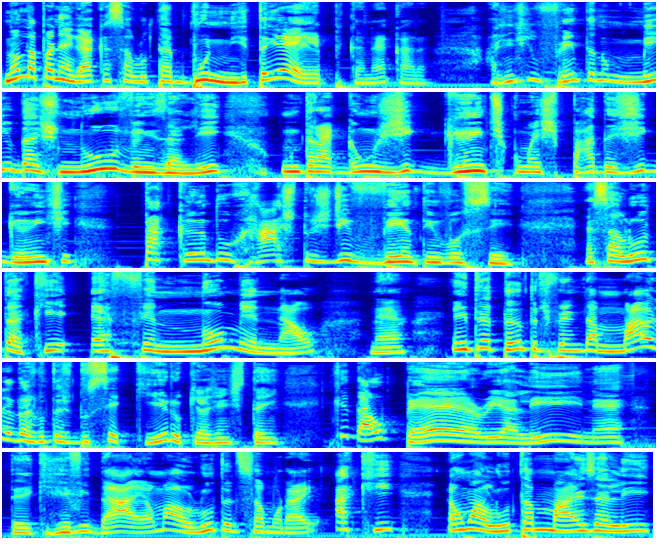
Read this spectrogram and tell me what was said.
Não dá para negar que essa luta é bonita e é épica, né, cara? A gente enfrenta no meio das nuvens ali um dragão gigante com uma espada gigante tacando rastros de vento em você. Essa luta aqui é fenomenal, né? Entretanto, diferente da maioria das lutas do Sekiro que a gente tem que dar o parry ali, né? Tem que revidar, é uma luta de samurai. Aqui é uma luta mais ali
